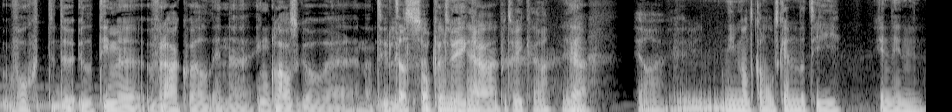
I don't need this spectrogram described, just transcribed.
volgt de ultieme wraak wel in, uh, in Glasgow uh, natuurlijk. Dat op het kunnen, WK. Ja, op het WK, ja. ja. ja. niemand kan ontkennen dat hij in, in,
